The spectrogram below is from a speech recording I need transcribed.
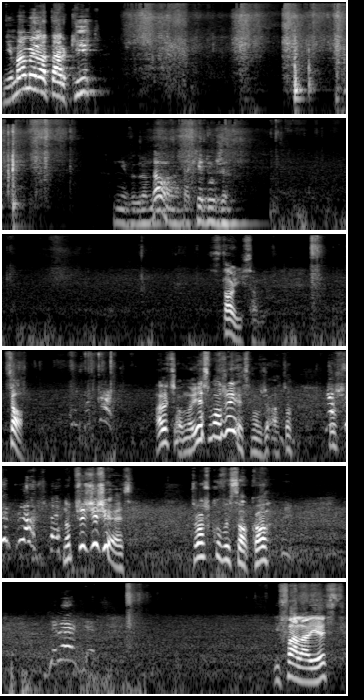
Nie mamy latarki. Nie wyglądało na takie duże. Stoi sobie. Co? Ale co? No jest może, jest może. A to. to Przepraszam, no przecież jest. Troszkę wysoko zielenie. i fala jest.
